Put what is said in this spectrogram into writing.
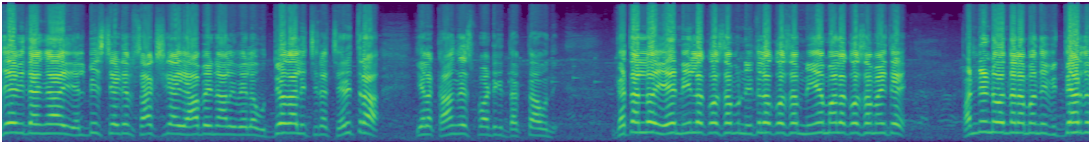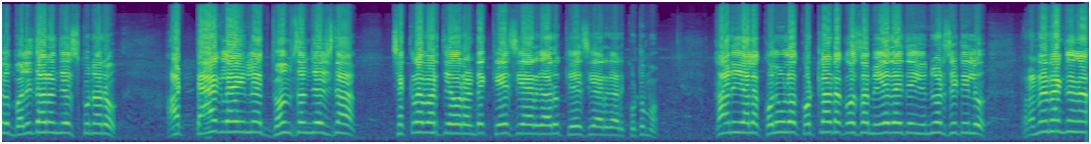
అదేవిధంగా ఎల్బీ స్టేడియం సాక్షిగా యాభై నాలుగు వేల ఉద్యోగాలు ఇచ్చిన చరిత్ర ఇలా కాంగ్రెస్ పార్టీకి దక్తా ఉంది. గతంలో ఏ నీళ్ళ కోసం నిధుల కోసం నియమాల కోసం అయితే పన్నెండు వందల మంది విద్యార్థులు బలిదానం చేసుకున్నారు. ఆ ట్యాగ్ లైన్లే ధ్వంసం చేసిన చక్రవర్తి ఎవరంటే కేసీఆర్ గారు కేసీఆర్ గారి కుటుంబం. కానీ ఇలా కొలువుల కొట్లాట కోసం ఏదైతే యూనివర్సిటీలు రణరంగంగా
